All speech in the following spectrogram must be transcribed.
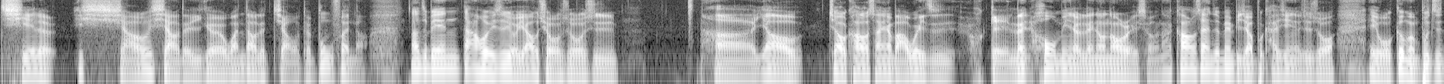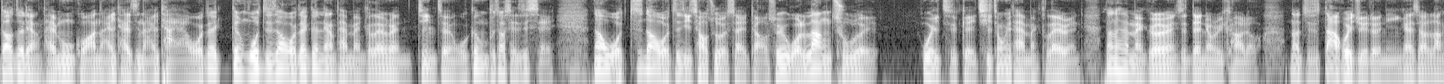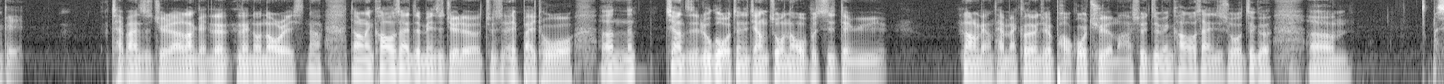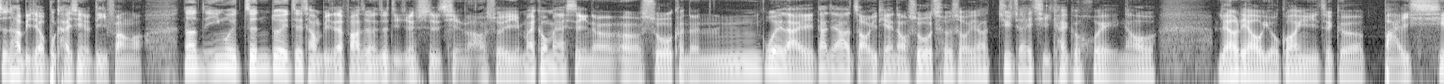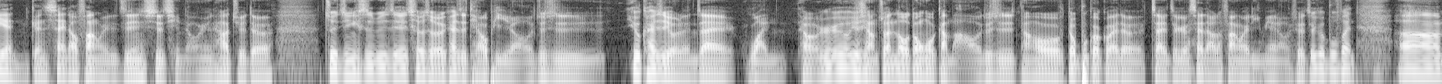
切了一小小的一个弯道的角的部分哦。那这边大会是有要求说是呃要。叫 Carlos 要把位置给后面的 Lando Norris，那 Carlos 这边比较不开心的是说，诶、我根本不知道这两台木瓜哪一台是哪一台啊！我在跟我只知道我在跟两台 McLaren 竞争，我根本不知道谁是谁。那我知道我自己超出了赛道，所以我让出了位置给其中一台 McLaren。那那台 McLaren 是 Daniel Ricciardo，那只是大会觉得你应该是要让给裁判是觉得要让给 Lando Norris。那当然 c a r l s 这边是觉得就是诶、拜托，呃，那这样子如果我真的这样做，那我不是等于。让两台麦克伦就跑过去了嘛，所以这边卡洛赛是说这个，嗯、是他比较不开心的地方哦。那因为针对这场比赛发生的这几件事情啊，所以 Michael Masi 呢，呃，说可能未来大家要找一天哦，所有车手要聚在一起开个会，然后聊聊有关于这个白线跟赛道范围的这件事情哦，因为他觉得最近是不是这些车手又开始调皮了，就是。又开始有人在玩，然后又又想钻漏洞或干嘛哦，就是然后都不乖乖的在这个赛道的范围里面哦，所以这个部分，呃，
